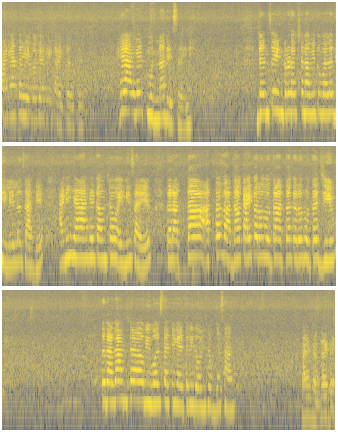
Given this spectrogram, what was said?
आणि आता हे बघा हे काय करतात हे आहेत मुन्ना देसाई. ज्यांचं इंट्रोडक्शन आम्ही तुम्हाला दिलेलंच आहे. आणि ह्या आहेत आमच्या वहिनी साहेब. तर आत्ता आत्ता दादा काय करत होता? आता करत होता जिम तर दादा आमच्या viewers साठी काहीतरी दोन शब्द सांग. काय करताय काय?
